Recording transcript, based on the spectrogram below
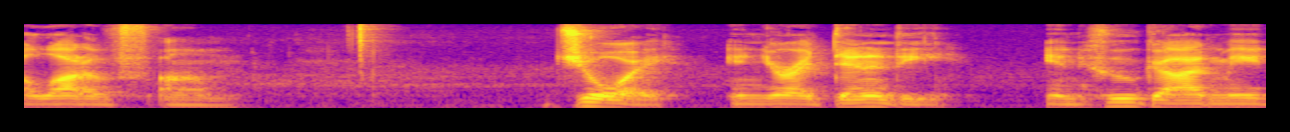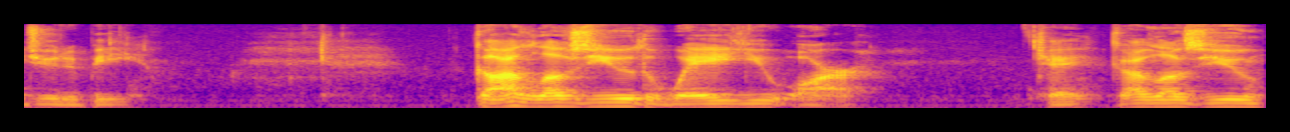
a lot of um, joy in your identity in who God made you to be. God loves you the way you are. Okay? God loves you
